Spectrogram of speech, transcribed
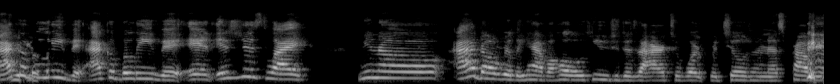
I could believe it. I could believe it. And it's just like, you know, I don't really have a whole huge desire to work with children. That's probably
